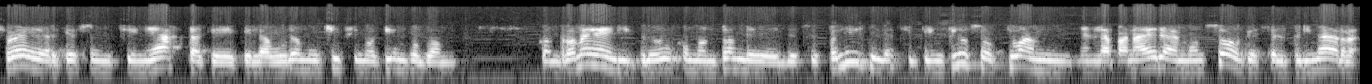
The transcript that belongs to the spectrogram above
Schroeder, que es un cineasta que, que laburó muchísimo tiempo con, con y produjo un montón de, de, sus películas y que incluso actúan en La Panadera de Monzó, que es el primer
